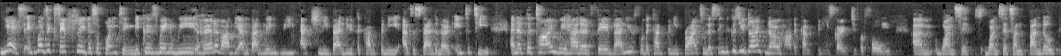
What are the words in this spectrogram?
Yes, it was exceptionally disappointing because when we heard about the unbundling, we actually valued the company as a standalone entity. And at the time, we had a fair value for the company prior to listing because you don't know how the company is going to perform um, once it's once it's unbundled.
